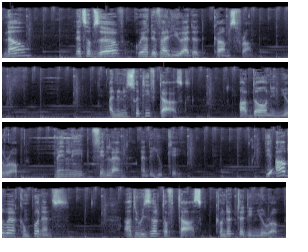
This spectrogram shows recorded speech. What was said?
Now, let's observe where the value added comes from. Administrative tasks are done in Europe, mainly Finland and the UK. The hardware components are the result of tasks conducted in Europe,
